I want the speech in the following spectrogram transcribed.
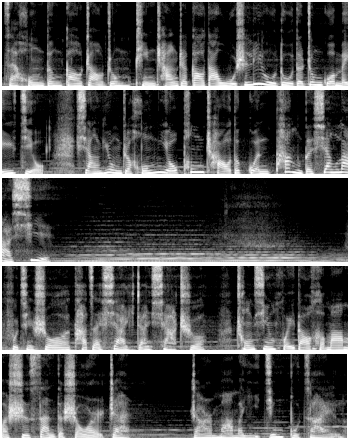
在红灯高照中，品尝着高达五十六度的中国美酒，享用着红油烹炒的滚烫的香辣蟹。父亲说他在下一站下车，重新回到和妈妈失散的首尔站，然而妈妈已经不在了。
